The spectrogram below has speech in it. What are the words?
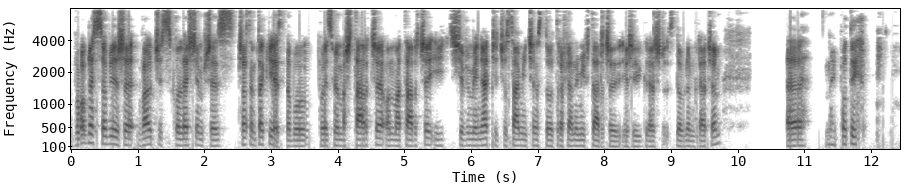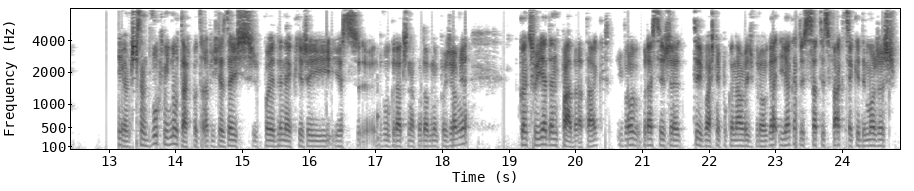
wyobraź sobie, że walczysz z kolesiem przez. Czasem tak jest, no bo powiedzmy masz tarczę, on ma tarczę i się wymieniacie ciosami często trafianymi w tarczę, jeżeli grasz z dobrym graczem. E, no i po tych. Nie wiem, czasem dwóch minutach potrafi się zejść pojedynek, jeżeli jest dwóch graczy na podobnym poziomie. W końcu jeden pada, tak? I wyobraź sobie, że ty właśnie pokonałeś wroga i jaka to jest satysfakcja, kiedy możesz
